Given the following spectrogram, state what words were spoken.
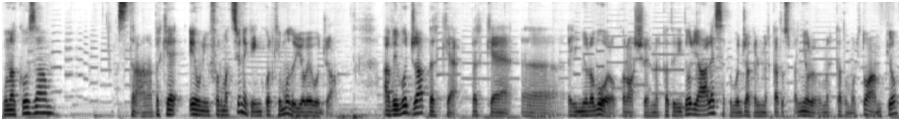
una cosa strana perché è un'informazione che in qualche modo io avevo già. Avevo già perché? Perché eh, è il mio lavoro conoscere il mercato editoriale, sapevo già che il mercato spagnolo è un mercato molto ampio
